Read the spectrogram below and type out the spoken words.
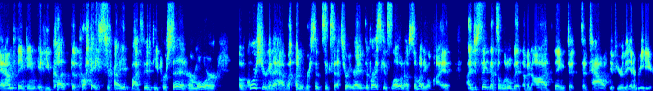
and I'm thinking if you cut the price, right, by 50% or more, of course you're going to have a 100% success rate, right? If the price gets low enough, somebody will buy it. I just think that's a little bit of an odd thing to, to tout if you're the intermediary.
